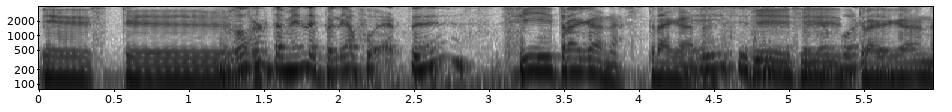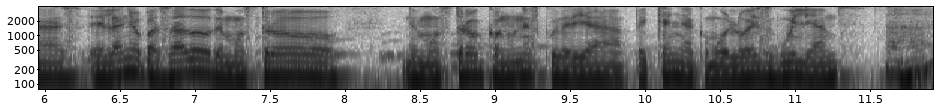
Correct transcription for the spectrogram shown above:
Este. Pues Russell también le pelea fuerte, ¿eh? Sí, trae ganas, trae ganas. sí, Sí, trae ganas. El año pasado demostró, demostró con una escudería pequeña como lo es Williams. Ajá.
